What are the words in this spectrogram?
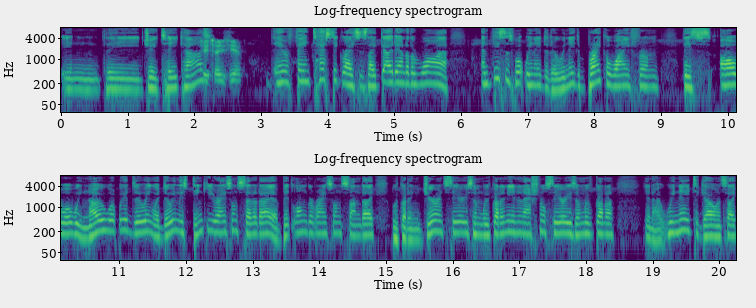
in the GT cars GTs, yeah. they're fantastic races. They go down to the wire. And this is what we need to do. We need to break away from this, oh, well, we know what we're doing. We're doing this dinky race on Saturday, a bit longer race on Sunday. We've got an endurance series and we've got an international series and we've got a, you know, we need to go and say,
